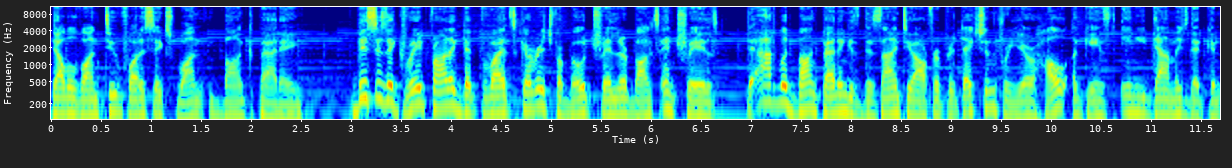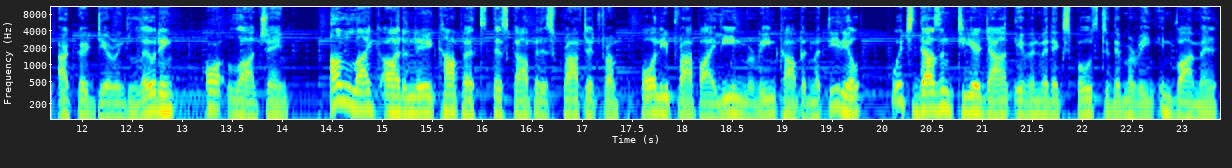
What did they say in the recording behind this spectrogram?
112461 bunk padding. This is a great product that provides coverage for both trailer bunks and trails. The Attwood bunk padding is designed to offer protection for your hull against any damage that can occur during loading or launching. Unlike ordinary carpets, this carpet is crafted from polypropylene marine carpet material which doesn't tear down even when exposed to the marine environment.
